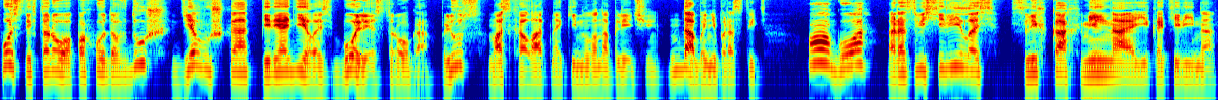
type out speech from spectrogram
После второго похода в душ девушка переоделась более строго, плюс маск-халат накинула на плечи, дабы не простыть. «Ого!» — развеселилась слегка хмельная Екатерина.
